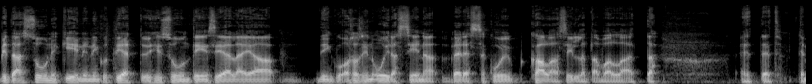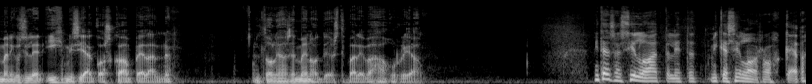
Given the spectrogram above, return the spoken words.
pitää suuni kiinni niin kuin tiettyihin suuntiin siellä ja niin kuin osasin uida siinä vedessä kuin kala sillä tavalla, että et, et, en mä niin kuin silleen ihmisiä koskaan pelännyt. Nyt olihan se meno tietysti väli vähän hurjaa. Mitä sä silloin ajattelit, että mikä silloin on rohkeata?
